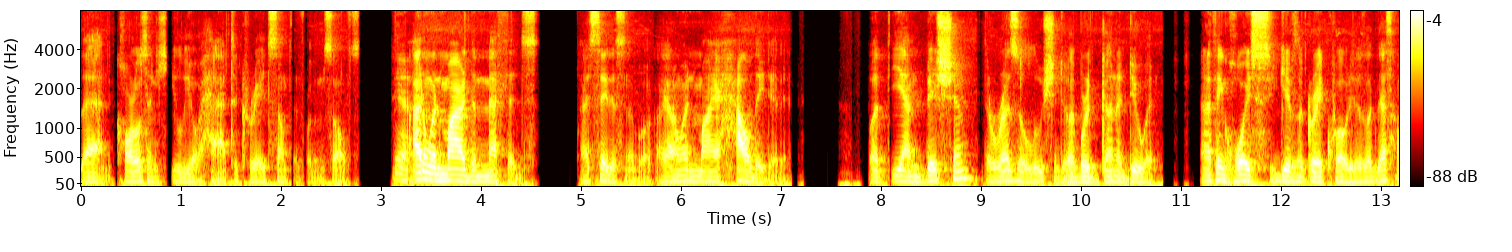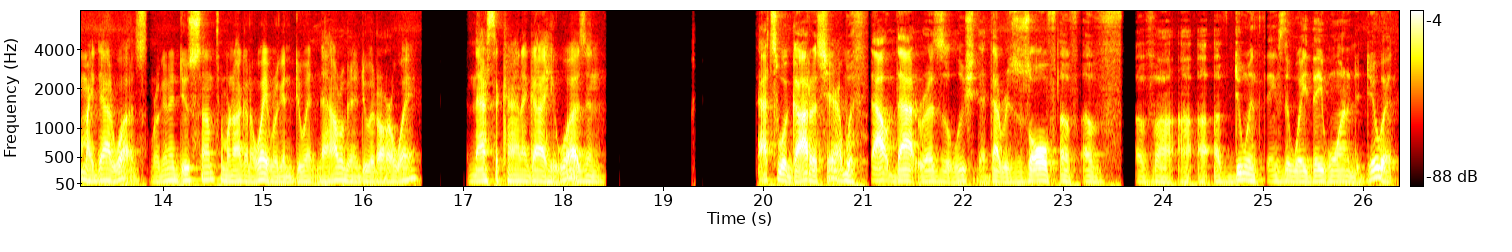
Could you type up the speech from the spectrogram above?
that Carlos and Helio had to create something for themselves. Yeah. I don't admire the methods. I say this in the book. Like, I don't admire how they did it, but the ambition, the resolution to like, we're gonna do it. And I think Royce gives a great quote. He's like, "That's how my dad was. We're gonna do something. We're not gonna wait. We're gonna do it now. We're gonna do it our way." And that's the kind of guy he was. And that's what got us here. Without that resolution, that, that resolve of, of, of, uh, uh, uh of doing things the way they wanted to do it,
